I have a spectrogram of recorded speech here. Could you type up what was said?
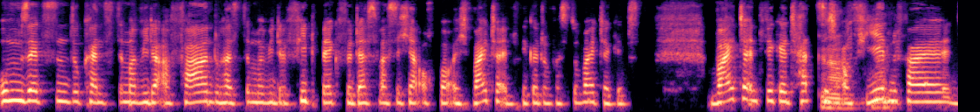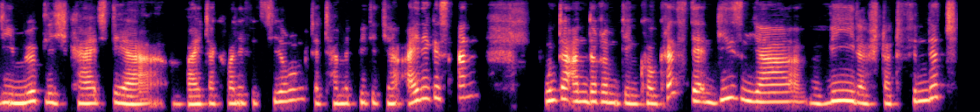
umsetzen, du kannst immer wieder erfahren, du hast immer wieder Feedback für das, was sich ja auch bei euch weiterentwickelt und was du weitergibst. Weiterentwickelt hat sich genau. auf jeden Fall die Möglichkeit der Weiterqualifizierung. Der TAMIT bietet ja einiges an, unter anderem den Kongress, der in diesem Jahr wieder stattfindet.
